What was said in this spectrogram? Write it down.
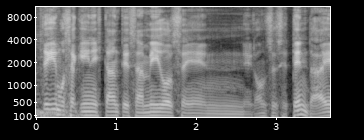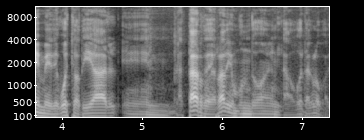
Seguimos aquí en instantes, amigos, en el 1170 AM de vuestro dial, en la tarde de Radio Mundo, en la hora global.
